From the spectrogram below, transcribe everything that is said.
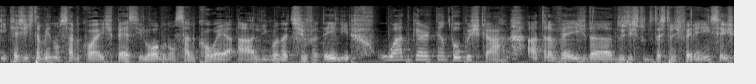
e que a gente também não sabe qual é a espécie e logo não sabe qual é a língua nativa dele, o Adgar tentou buscar, através da, dos estudos das transferências,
